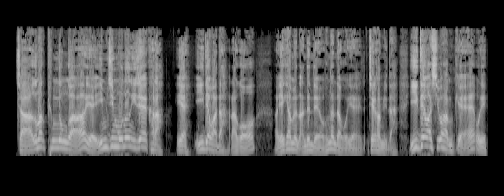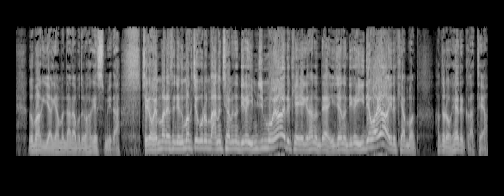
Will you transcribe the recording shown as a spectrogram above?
자, 음악 평론가, 예, 임진모는 이제 가라. 예, 이대화다라고 어, 얘기하면 안 된대요. 혼난다고. 예, 제가 합니다. 이대화 씨와 함께 우리 음악 이야기 한번 나눠보도록 하겠습니다. 제가 웬만해서 이제 음악적으로 많은 체 하면은 네가 임진모야 이렇게 얘기를 하는데 이제는 네가 이대화야 이렇게 한번 하도록 해야 될 것 같아요.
